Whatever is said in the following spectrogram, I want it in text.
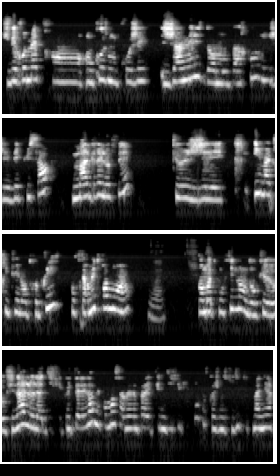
je vais remettre en, en, cause mon projet. Jamais dans mon parcours j'ai vécu ça, malgré le fait que j'ai immatriculé l'entreprise pour fermer trois mois. Hein. Ouais en mode confinement. Donc euh, au final, la difficulté elle est là, mais pour moi, ça n'a même pas été une difficulté parce que je me suis dit de toute manière,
